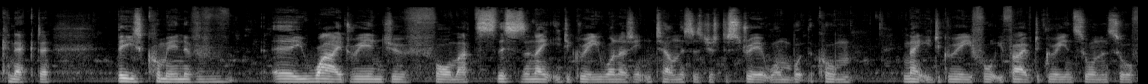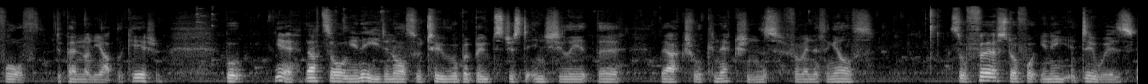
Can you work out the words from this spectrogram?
connector. These come in a wide range of formats. This is a 90 degree one as you can tell and this is just a straight one but they come 90 degree, 45 degree and so on and so forth depending on your application. But yeah, that's all you need and also two rubber boots just to insulate the, the actual connections from anything else. So first off what you need to do is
